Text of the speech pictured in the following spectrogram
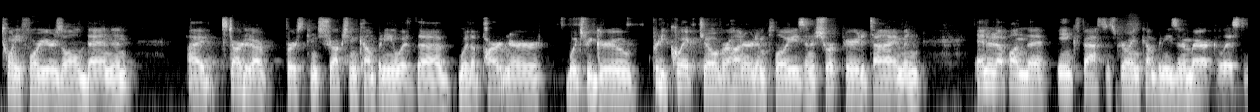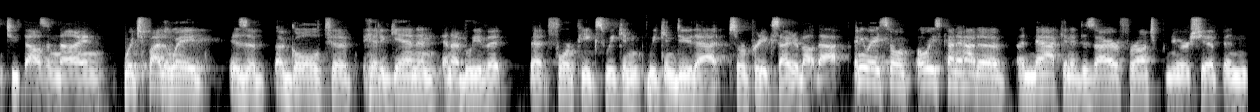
24 years old then, and I started our first construction company with a with a partner, which we grew pretty quick to over 100 employees in a short period of time, and ended up on the Inc. fastest growing companies in America list in 2009, which, by the way, is a, a goal to hit again, and and I believe it at Four Peaks we can we can do that. So we're pretty excited about that. Anyway, so I've always kind of had a, a knack and a desire for entrepreneurship, and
